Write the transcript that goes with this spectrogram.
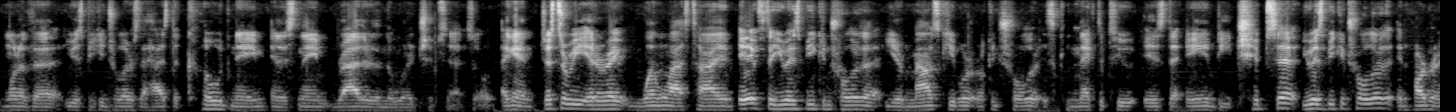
one of the USB controllers that has the code name in its name rather than the word chipset. So again, just to reiterate one last time, if the USB controller that your mouse, keyboard, or controller is connected to is the AMD chipset USB controller in hardware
